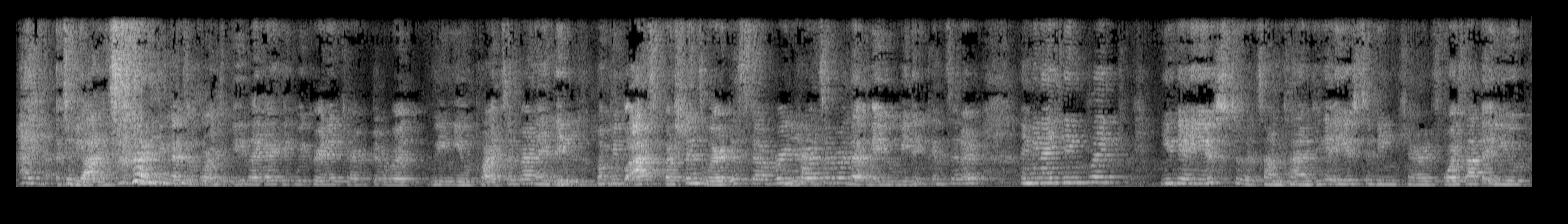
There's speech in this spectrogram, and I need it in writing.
I, to be honest, I think that's important to be. Like, I think we created a character where we knew parts of her, and I think mm-hmm. when people ask questions, we're discovering yeah. parts of her that maybe we didn't consider. I mean, I think like you get used to it sometimes. You get used to being cared for. It's not that you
